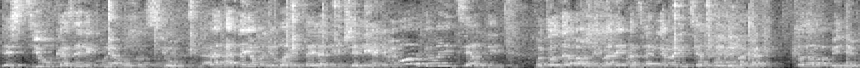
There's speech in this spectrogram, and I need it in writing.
יש, ציור כזה לכולם, אותו ציור. עד, היום אני רואה את הילדים שלי, אני אומר, או, גם אני ציירתי. אותו דבר, למעלה עם הצבעים, גם אני ציירתי את זה בגן. אותו דבר בדיוק.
